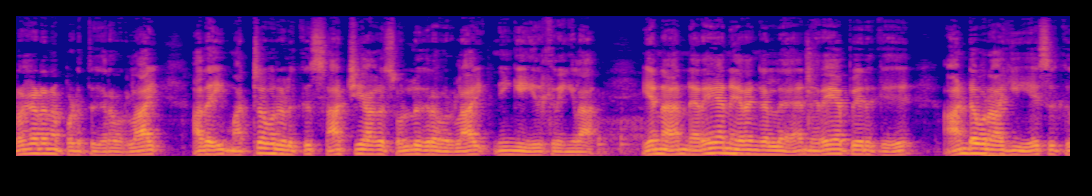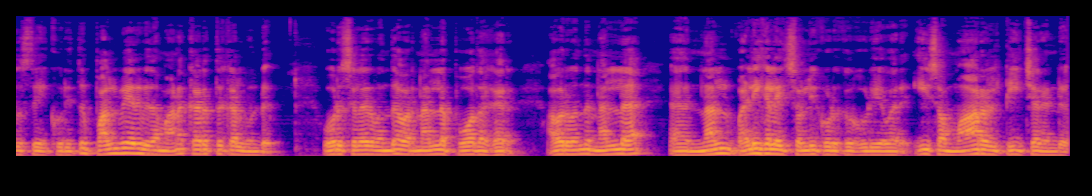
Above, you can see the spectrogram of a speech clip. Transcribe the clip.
பிரகடனப்படுத்துகிறவர்களாய் அதை மற்றவர்களுக்கு சாட்சியாக சொல்லுகிறவர்களாய் நீங்கள் இருக்கிறீங்களா? ஏன்னா நிறைய நேரங்களில் நிறைய பேருக்கு ஆண்டவராகிய இயேசு கிறிஸ்துவை குறித்து பல்வேறு விதமான கருத்துக்கள் உண்டு. ஒரு சிலர் வந்து அவர் நல்ல போதகர் அவர் வந்து நல்ல நல் வழிகளை சொல்லிக் கொடுக்கக்கூடியவர் ஈஸ் அ மாரல் டீச்சர் என்று.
